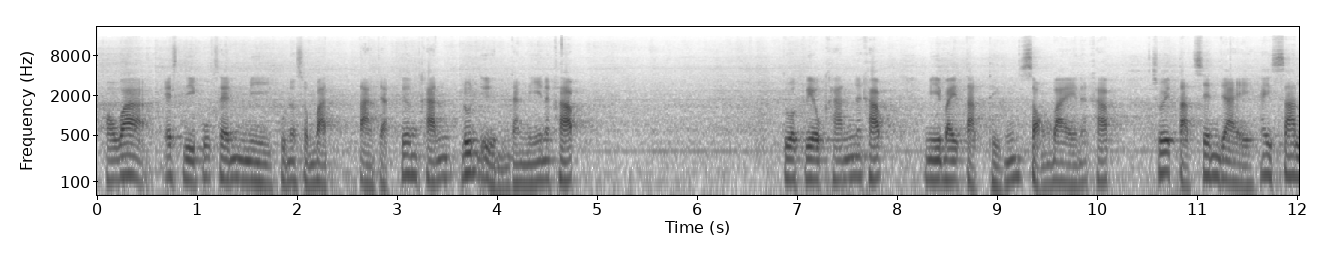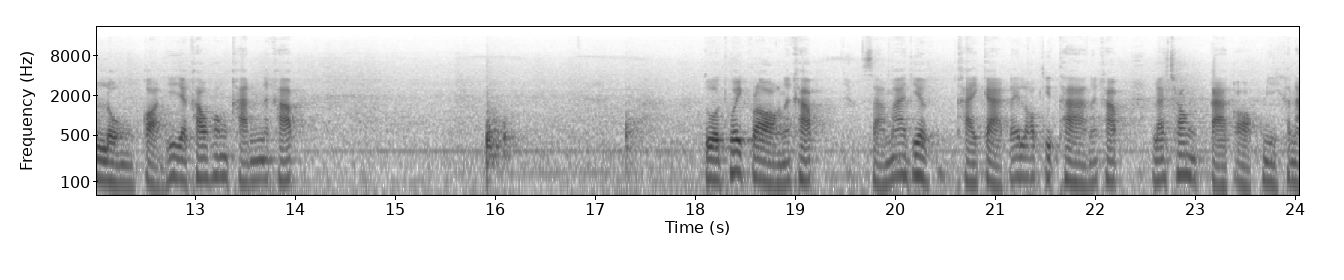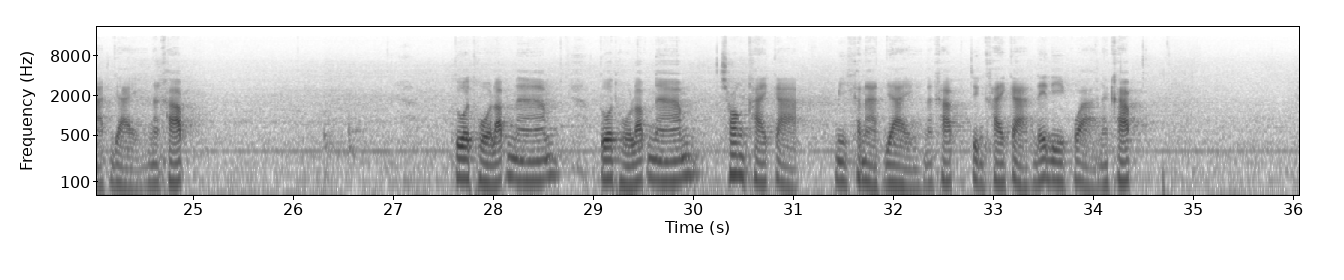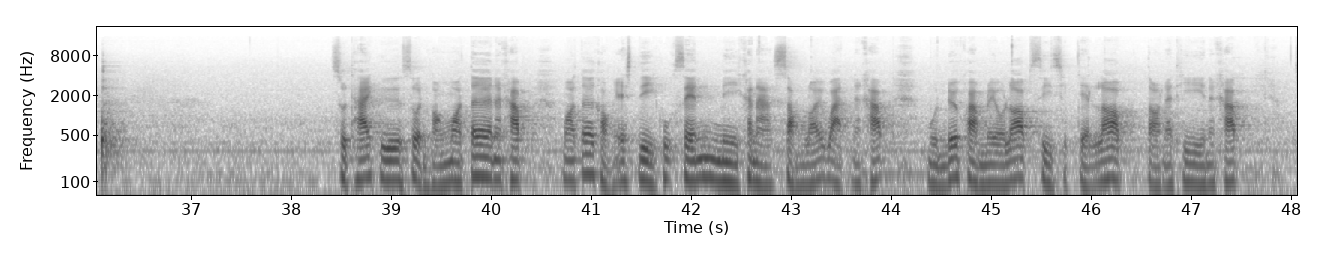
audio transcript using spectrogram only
เพราะว่า SD Cook Sense มีคุณสมบัติต่างจากเครื่องคั้นรุ่นอื่นดังนี้นะครับ ตัวเกลียวคั้นนะครับ มีใบตัดถึง 2 ใบนะครับ ช่วยตัดเส้นใยให้สั้นลงก่อนที่จะเข้าห้องคั้นนะครับ ตัวถ้วยกรองนะครับ สามารถที่จะคายกากได้รอบทิศทางนะครับ และช่องกากออกมีขนาดใหญ่นะครับ ตัวโถรับน้ำตัวโถรับน้ำช่องคายกากมีขนาดใหญ่นะครับ จึงคายกากได้ดีกว่านะครับ สุดท้ายคือส่วนของมอเตอร์นะครับ มอเตอร์ของ SD Cooksense มีขนาด 200 วัตต์นะครับ หมุนด้วยความเร็วรอบ 47 รอบต่อนาทีนะครับ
